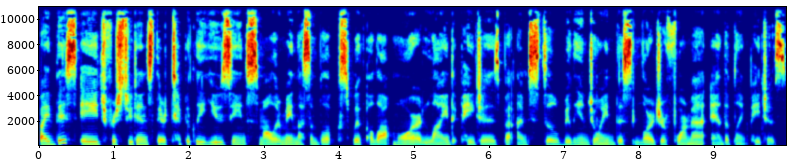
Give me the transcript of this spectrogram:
By this age for students, they're typically using smaller main lesson books with a lot more lined pages, but I'm still really enjoying this larger format and the blank pages.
